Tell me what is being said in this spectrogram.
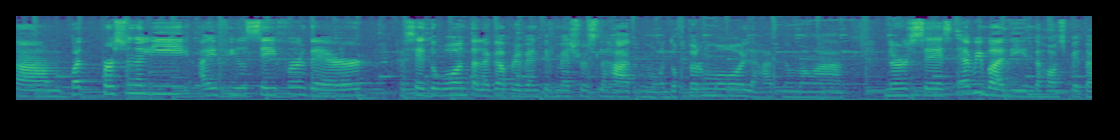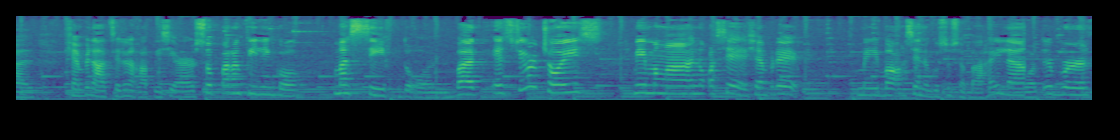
Um, but personally, I feel safer there kasi doon talaga preventive measures lahat ng mga doktor mo, lahat ng mga nurses, everybody in the hospital. Siyempre, lahat sila naka-PCR. So, parang feeling ko, mas safe doon. But, it's your choice. May mga ano kasi, siyempre, may iba kasi na gusto sa bahay lang, water birth.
